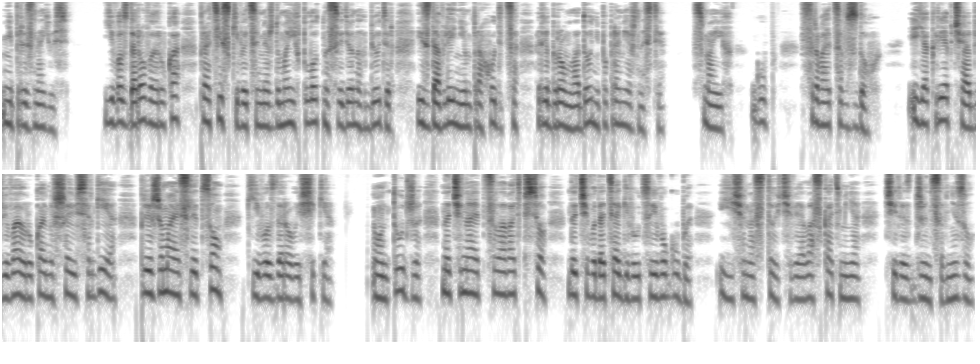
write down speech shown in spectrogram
не признаюсь. Его здоровая рука протискивается между моих плотно сведенных бедер и с давлением проходится ребром ладони по промежности. С моих губ срывается вздох, и я крепче обвиваю руками шею Сергея, прижимаясь лицом к его здоровой щеке. Он тут же начинает целовать все, до чего дотягиваются его губы, и еще настойчивее ласкать меня через джинсы внизу.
